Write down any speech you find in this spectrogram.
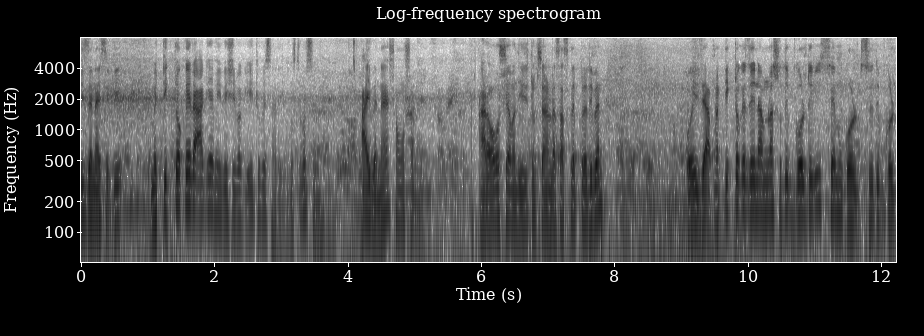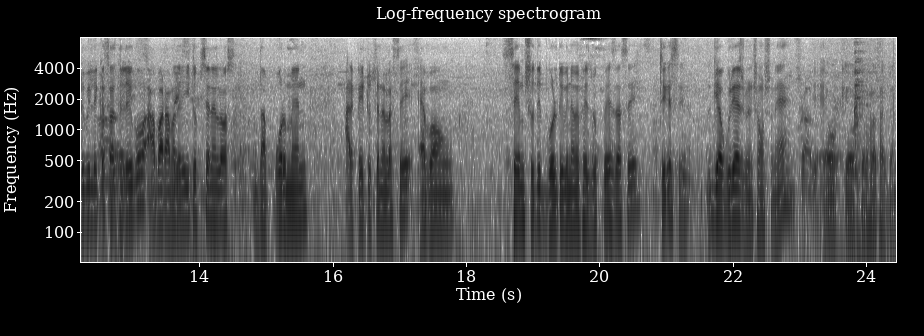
ডিজাইন আইছে কি আমি টিকটকের আগে আমি বেশিরভাগ ইউটিউবে ছাড়ি বুঝতে পারছেন? আইবেন হ্যাঁ সমস্যা নেই। আর অবশ্যই আমাদের ইউটিউব চ্যানেলটা সাবস্ক্রাইব করে দিবেন। ওই যে আপনার টিকটকে যে নাম না Sudip Gol TV same gold Sudip Gol TV লিখে সার্চ দিলে। আবার আমাদের ইউটিউব চ্যানেল দ্য পোরম্যান আরেকটা ইউটিউব চ্যানেল আছে এবং সেম সুদীপ গোল টিভি নামে ফেসবুক পেজ আছে। ঠিক আছে? গিয়া ঘুরে আসবেন সমস্যা নেই হ্যাঁ? ওকে ওকে ভালো থাকবেন।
